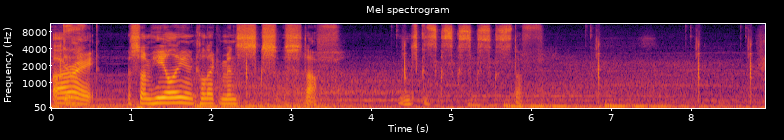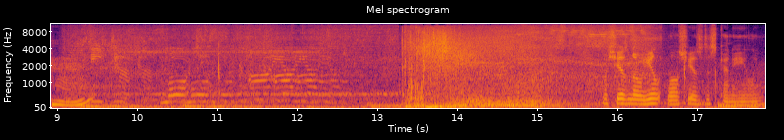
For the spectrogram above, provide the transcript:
All right. some healing and collect Minsc's stuff. Minsc's stuff. Well, she has no heal. Well, she has this kind of healing.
